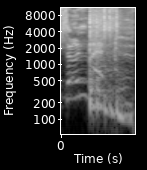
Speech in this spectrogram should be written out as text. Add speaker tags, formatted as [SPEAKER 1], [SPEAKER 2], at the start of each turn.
[SPEAKER 1] keeps on.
